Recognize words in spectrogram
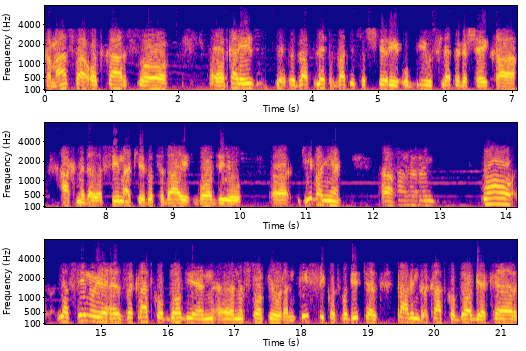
Hamasa, odkar so odkar je iz leta 2004 ubil slepega šejka Ahmeda Jasina, ki je do sedaj vodil uh, gibanje. Uh, po Jasinu je za kratko obdobje uh, nastopil Rantisi kot voditelj, pravim, da kratko obdobje, ker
